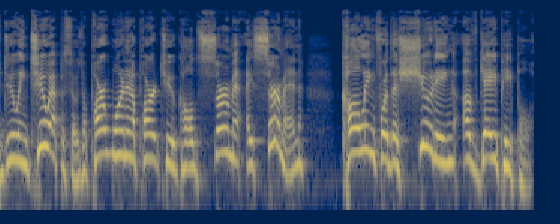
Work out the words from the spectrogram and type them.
doing two episodes, a part one and a part two called sermon, a sermon calling for the shooting of gay people.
